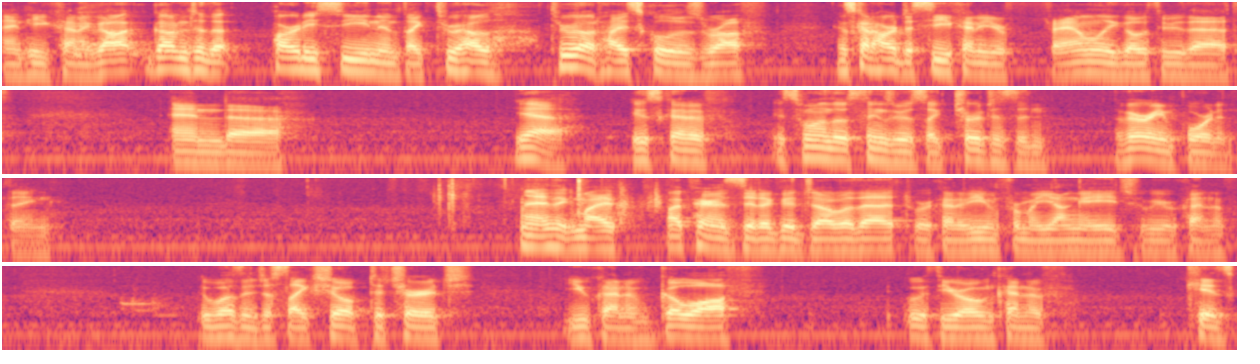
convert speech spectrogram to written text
and he kind of got got into the party scene and like throughout throughout high school it was rough. It's kind of hard to see kind of your family go through that and uh, yeah, it's kind of it's one of those things where it's like church is an, a very important thing. And I think my, my parents did a good job of that. We're kind of even from a young age, we were kind of it wasn't just like show up to church, you kind of go off with your own kind of kids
